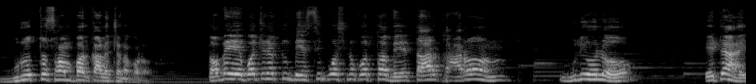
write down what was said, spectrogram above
গুরুত্ব সম্পর্কে আলোচনা করো। তবে এবছর একটু বেশি প্রশ্ন করতে হবে। তার কারণগুলি হলো এটাই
